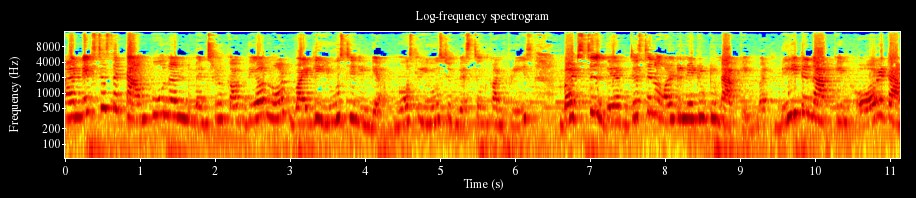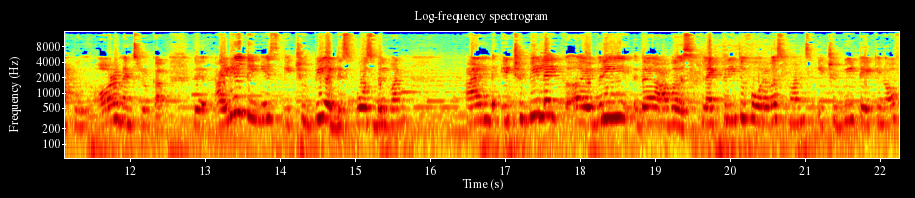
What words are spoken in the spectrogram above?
And next is the tampon and menstrual cup. They are not widely used in India, mostly used in western countries, but still they are just an alternative to napkin. But be it a napkin or a tampon or a menstrual cup, the ideal thing is it should be a disposable one. And it should be like uh, every the hours like 3 to 4 hours once it should be taken off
